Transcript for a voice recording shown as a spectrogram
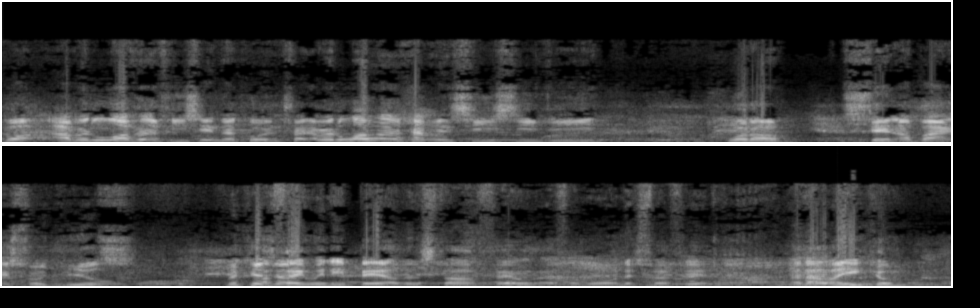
But I would love it if he signed a contract. I would love it if him and CCV were our centre backs for years. Because I think we need better than Starfield, if I'm honest with you. And I like him.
